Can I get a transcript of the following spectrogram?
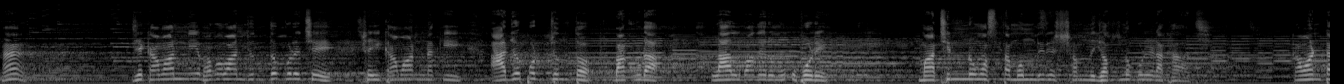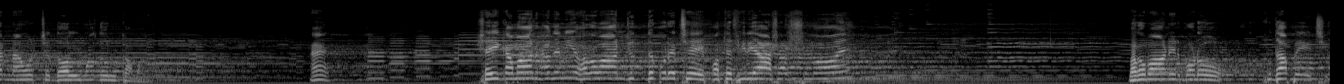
হ্যাঁ? যে কামান নিয়ে ভগবান যুদ্ধ করেছে সেই কামান নাকি আজও পর্যন্ত বাঁকুড়া লাল বাঁধের উপরে মা ছিন্নমস্তা মন্দিরের সামনে যত্ন করে রাখা আছে। কামানটার নাম হচ্ছে দলমাদল কামান। হ্যাঁ? সেই কামান কাঁধে নিয়ে ভগবান যুদ্ধ করেছে, পথে ফিরে আসার সময় ভগবানের বড় ক্ষুধা পেয়েছিল।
